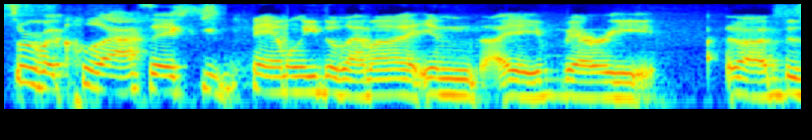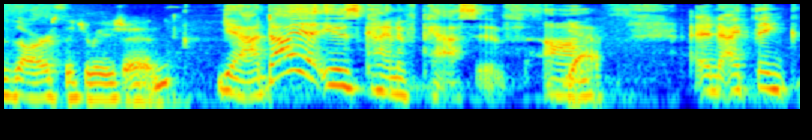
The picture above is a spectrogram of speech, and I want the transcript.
sort of a classic family dilemma in a very uh, bizarre situation. Yeah, Daya is kind of passive. Um, yes. And I think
